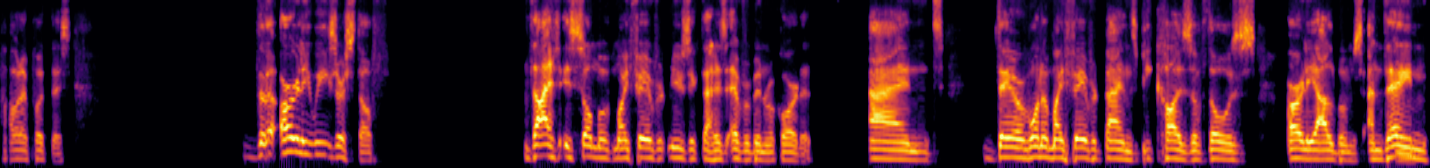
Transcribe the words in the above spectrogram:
how would I put this? The early Weezer stuff, that is some of my favorite music that has ever been recorded. And they're one of my favorite bands because of those early albums. And hmm. then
